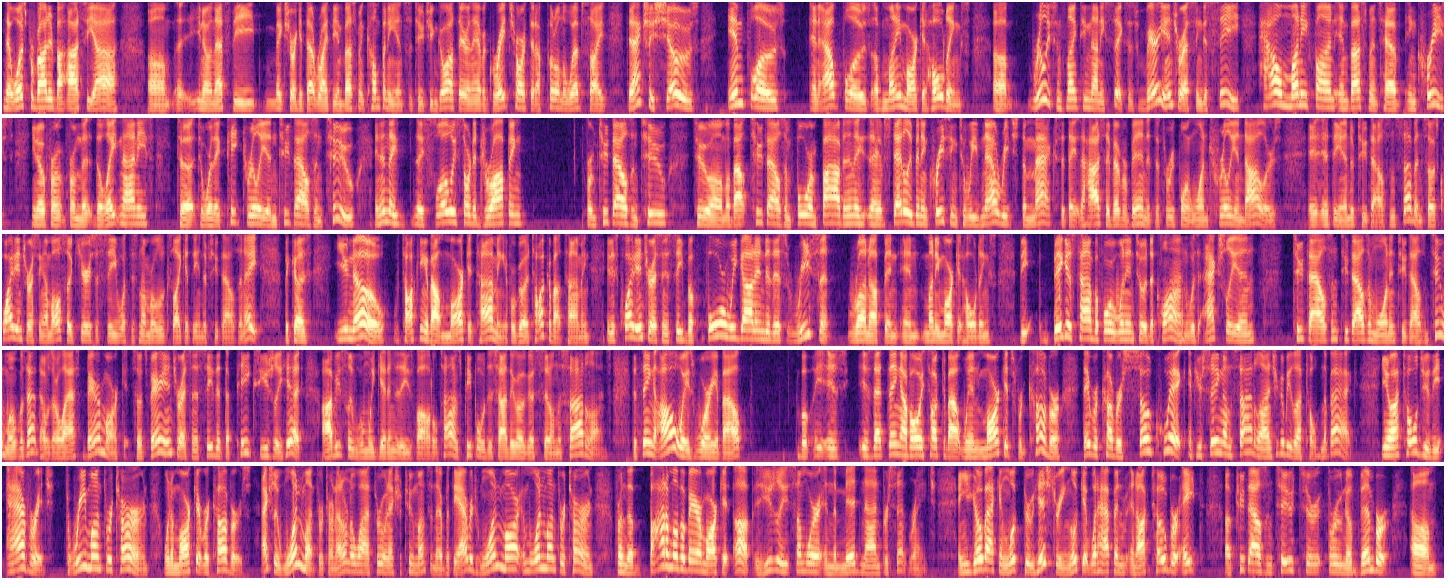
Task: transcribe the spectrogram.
that was provided by ICI um, uh, you know, and that's the make sure I get that right. The Investment Company Institute. You can go out there and they have a great chart that I've put on the website that actually shows inflows and outflows of money market holdings. Uh, really since 1996. It's very interesting to see how money fund investments have increased, you know, from, from the, the late 90s to, to where they peaked really in 2002, and then they, they slowly started dropping from 2002 to um, about 2004 and 5, and then they, they have steadily been increasing to we've now reached the max that they, the highest they've ever been at the 3.1 trillion dollars at the end of 2007. So it's quite interesting. I'm also curious to see what this number looks like at the end of 2008 because you know, talking about market timing, if we're going to talk about timing, it is quite interesting to see before we got into this recent run up in, in money market holdings. The biggest time before we went into a decline was actually in 2000, 2001, and 2002. And what was that? That was our last bear market. So it's very interesting to see that the peaks usually hit, obviously, when we get into these volatile times. People will decide they're going to go sit on the sidelines. The thing I always worry about but is is that thing I've always talked about when markets recover, they recover so quick. If you're sitting on the sidelines, you're going to be left holding the bag. You know, I've told you the average three month return when a market recovers. Actually, one month return. I don't know why I threw an extra two months in there, but the average one mar- one month return from the bottom of a bear market up is usually somewhere in the mid nine percent range. And you go back and look through history and look at what happened in October eighth of 2002 to, through November um,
